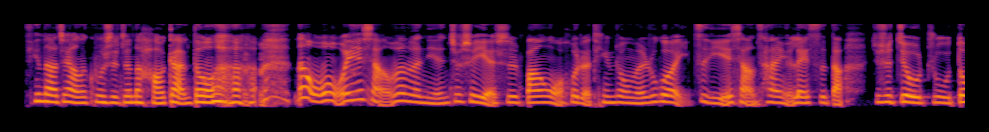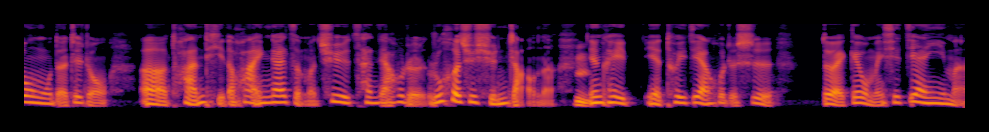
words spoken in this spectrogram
听到这样的故事，真的好感动啊！那我我也想问问您，就是也是帮我或者听众们，如果自己也想参与类似的就是救助动物的这种呃团体的话，应该怎么去参加，或者如何去寻找呢？嗯您可以也推荐，或者是对给我们一些建议吗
